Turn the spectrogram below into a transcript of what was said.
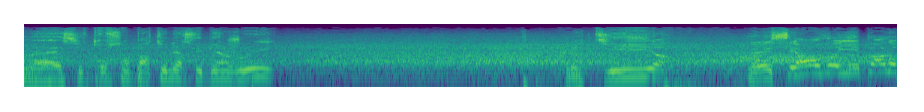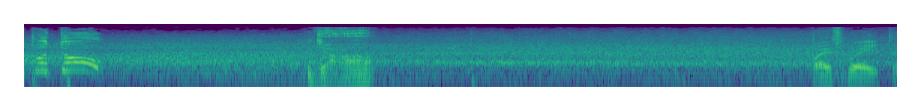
Ouais, s'il trouve son partenaire, c'est bien joué. Le tir. Et c'est renvoyé par le poteau. Diarra. Braithwaite.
